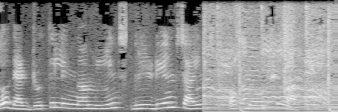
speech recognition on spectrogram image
so that Jyotirlinga means radiant sign of Lord Shiva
